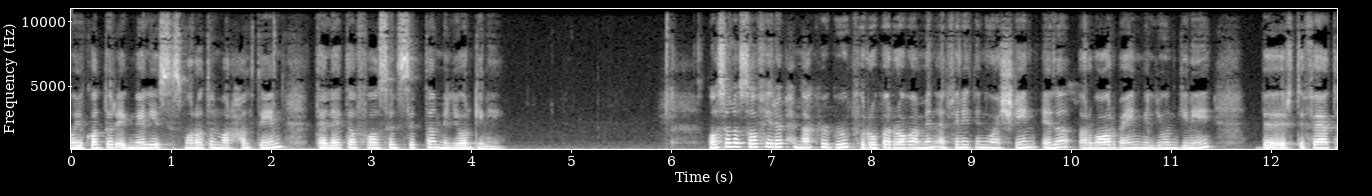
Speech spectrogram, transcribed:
ويقدر إجمالي استثمارات المرحلتين 3.6 مليار جنيه. وصل صافي ربح ماكرو جروب في الربع الرابع من 2022 إلى 44 مليون جنيه بارتفاع 8%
